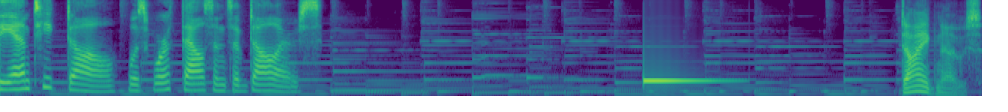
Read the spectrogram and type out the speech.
The antique doll was worth thousands of dollars. Diagnose.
